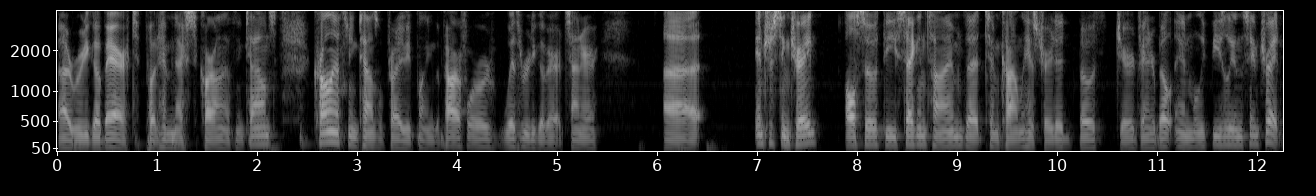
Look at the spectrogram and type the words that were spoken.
uh, Rudy Gobert to put him next to Karl Anthony Towns. Karl Anthony Towns will probably be playing the power forward with Rudy Gobert at center. Uh, interesting trade. Also, the second time that Tim Connelly has traded both Jared Vanderbilt and Malik Beasley in the same trade.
